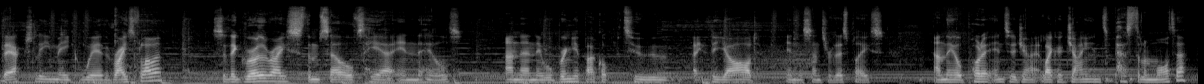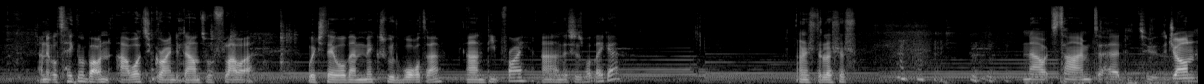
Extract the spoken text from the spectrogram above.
they actually make with rice flour. So they grow the rice themselves here in the hills, and then they will bring it back up to like, the yard in the center of this place, and they'll put it into gi- like a giant pestle and mortar, and it will take them about an hour to grind it down to a flour, which they will then mix with water and deep fry, and this is what they get. And it's delicious. now it's time to head to the John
